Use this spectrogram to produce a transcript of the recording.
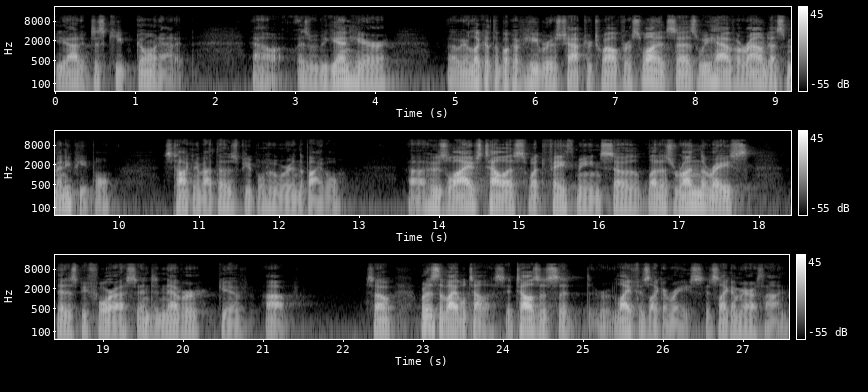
You got to just keep going at it. Now, as we begin here, uh, we look at the book of Hebrews, chapter 12, verse 1. It says, We have around us many people. It's talking about those people who were in the Bible, uh, whose lives tell us what faith means. So let us run the race that is before us and to never give up. So, what does the Bible tell us? It tells us that life is like a race, it's like a marathon.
